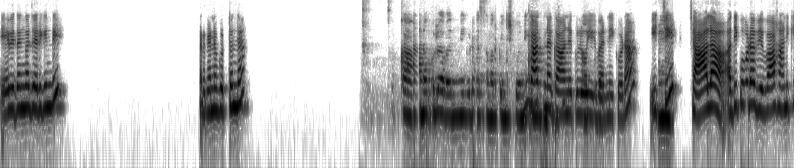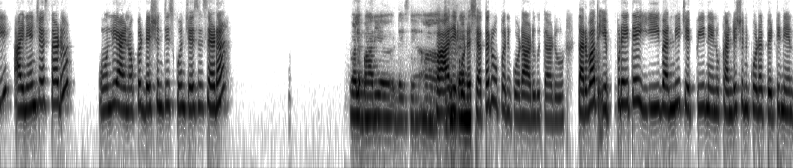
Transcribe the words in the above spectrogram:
ఏ విధంగా జరిగింది? ఎవరికైనా గుర్తుందా? కానుకలు అవన్నీ కూడా సమర్పించుకొని కట్న కానుకలు ఇవన్నీ కూడా ఇచ్చి చాలా. అది కూడా వివాహానికి ఆయన ఏం చేస్తాడు? ఓన్లీ ఆయన ఒక్క డెసిషన్ తీసుకొని చేసేసాడా? వాళ్ళ భార్య భార్య కూడా శతరూపని కూడా అడుగుతాడు. తర్వాత ఎప్పుడైతే ఇవన్నీ చెప్పి నేను కండిషన్ కూడా పెట్టి నేను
